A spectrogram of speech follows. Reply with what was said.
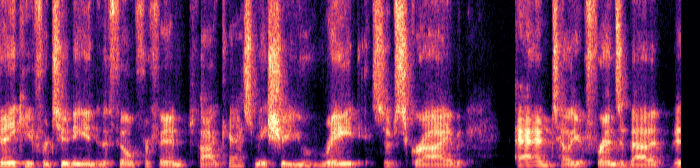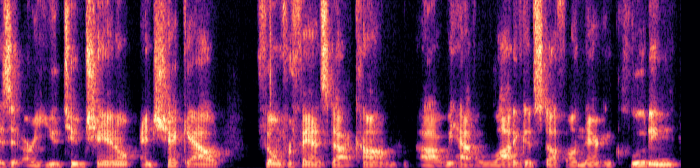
Thank you for tuning into the Film for Fans podcast. Make sure you rate, subscribe, and tell your friends about it. Visit our YouTube channel and check out filmforfans.com. Uh, we have a lot of good stuff on there, including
